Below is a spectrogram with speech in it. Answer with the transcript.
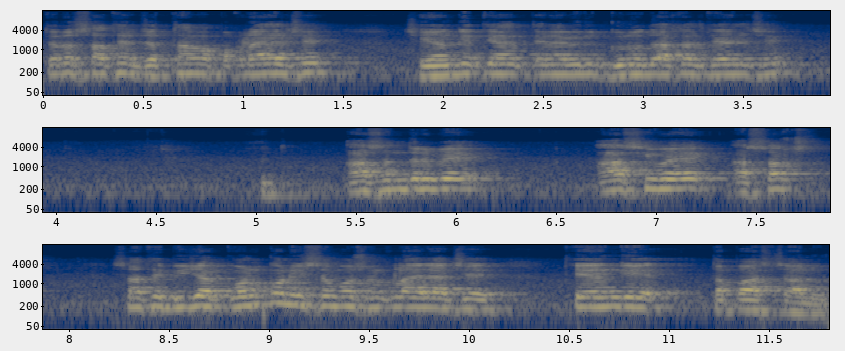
ચરસ સાથે જથ્થામાં પકડાયેલ છે, જે અંગે ત્યાં તેના વિરુદ્ધ ગુનો દાખલ થયેલ છે. આ સંદર્ભે આ સિવાય આ શખ્સ સાથે બીજા કોણ કોણ ઇસમો સંકળાયેલા છે તે અંગે તપાસ ચાલુ છે.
